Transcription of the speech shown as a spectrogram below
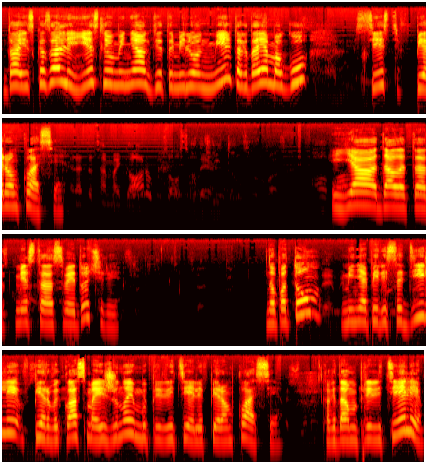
Да, и сказали, если у меня где-то миллион миль, тогда я могу сесть в первом классе. И я дал это место своей дочери. Но потом меня пересадили в первый класс моей женой, мы прилетели в первом классе. Когда мы прилетели,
